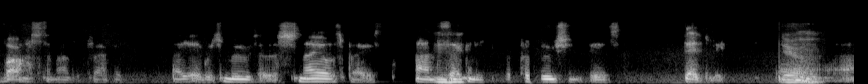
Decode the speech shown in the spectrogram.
vast amount of traffic uh, which moves at a snail's pace, and mm-hmm. secondly, the pollution is deadly. Yeah. Uh,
